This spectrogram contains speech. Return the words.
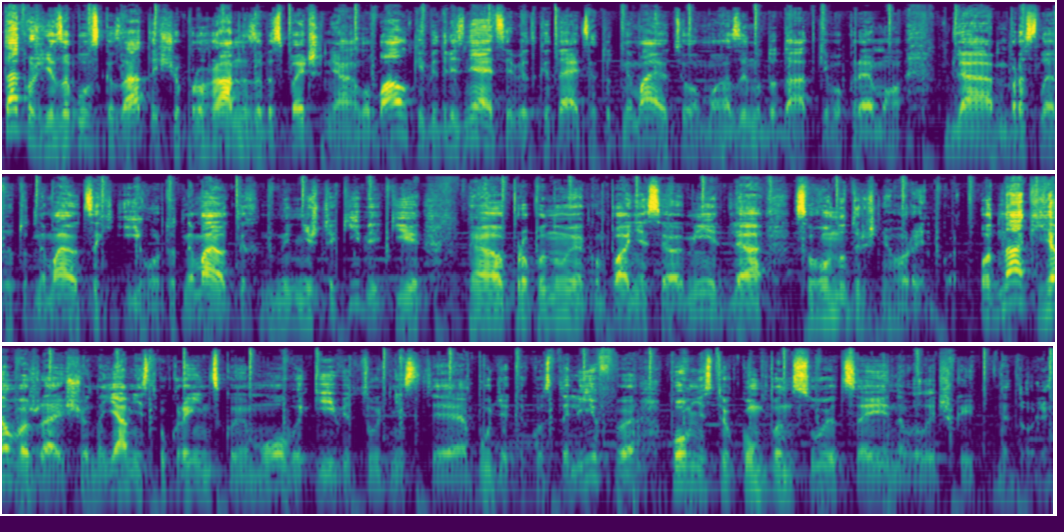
Також я забув сказати, що програмне забезпечення глобалки відрізняється від китайця. Тут немає цього магазину додатків окремого для браслету. Тут немає цих ігор, тут немає тих ніштяків, які е, пропонує компанія Xiaomi для свого внутрішнього ринку. Однак я вважаю, що наявність української мови і відсутність е, будь-яких костелів е, повністю компенсує цей невеличкий недолік.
